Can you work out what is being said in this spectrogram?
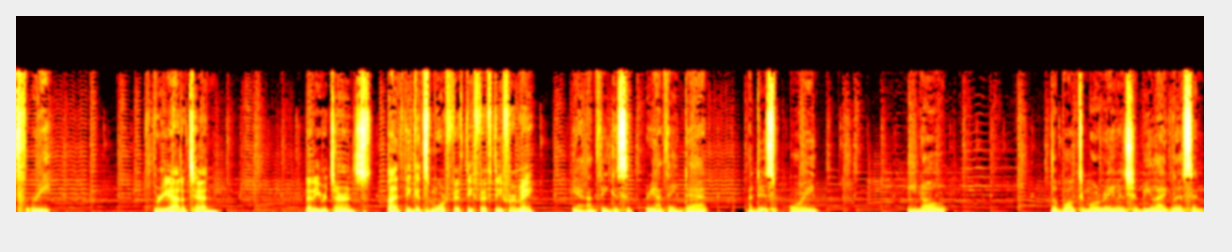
Three. three out of 10 that he returns. I think it's more 50 50 for me. Yeah, I think it's a three. I think that at this point, you know, the Baltimore Ravens should be like, listen,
